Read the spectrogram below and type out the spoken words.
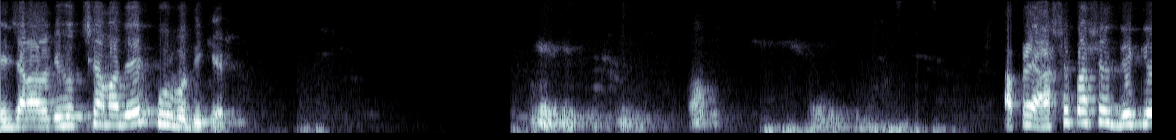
এই জানালাটি হচ্ছে আমাদের পূর্ব দিকের। আপনি আশেপাশে দেখলে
